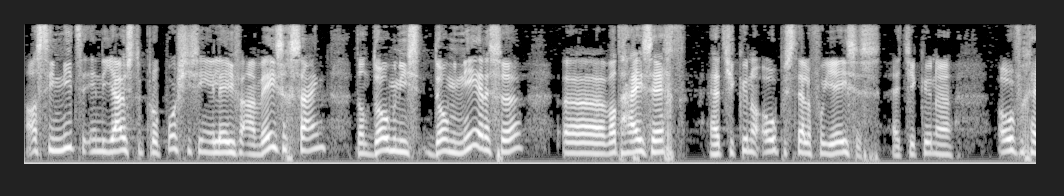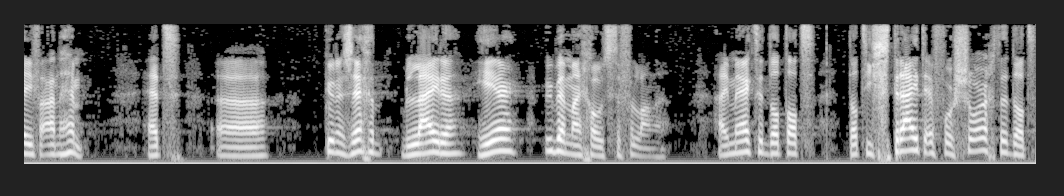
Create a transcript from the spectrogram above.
als die niet in de juiste proporties in je leven aanwezig zijn, dan domineren ze wat hij zegt, het je kunnen openstellen voor Jezus. Het je kunnen overgeven aan hem. Het uh, kunnen zeggen, beleiden, Heer, u bent mijn grootste verlangen. Hij merkte dat, dat, dat die strijd ervoor zorgde dat,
